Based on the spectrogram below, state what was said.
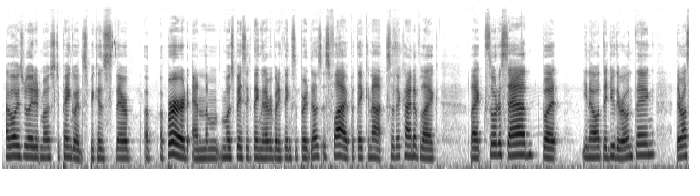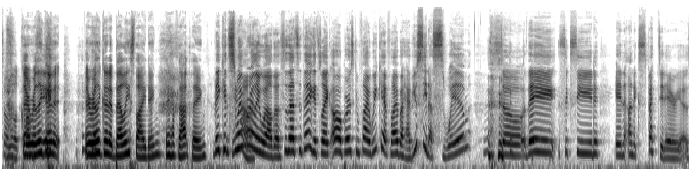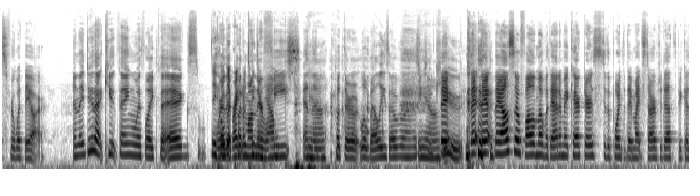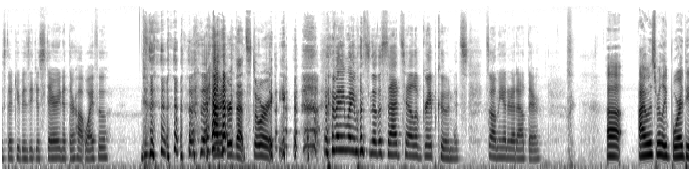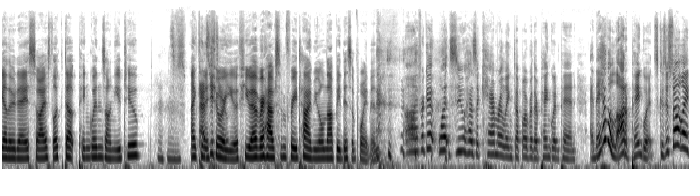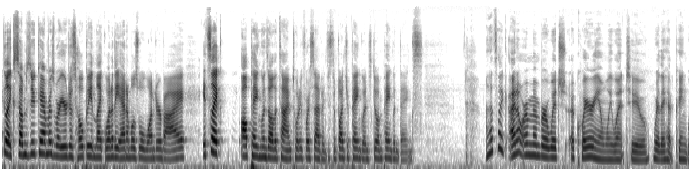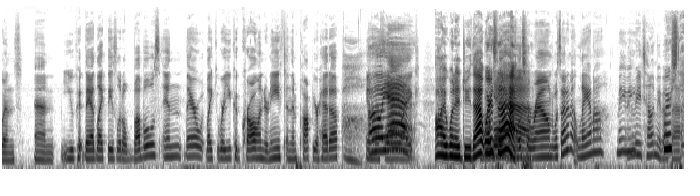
I've always related most to penguins because they're a, a bird and the m- most basic thing that everybody thinks a bird does is fly, but they cannot. So they're kind of like like sort of sad, but you know, they do their own thing. They're also a little clumsy. they're really good at they're really good at belly sliding. They have that thing. They can swim Yeah. really well though. So that's the thing. It's like, oh, birds can fly. We can't fly, but have you seen us swim? so they succeed in unexpected areas for what they are. And they do that cute thing with like the eggs. They where hold they it right put them on between their their feet legs. and then put their little bellies over them. It's Yeah. so They- cute. they, they, they also fall in love with anime characters to the point that they might starve to death because they're too busy just staring at their hot waifu. I heard that story. if anybody wants to know the sad tale of Grape-kun, it's it's on the internet out there. Uh, I was really bored the other day, so I looked up penguins on YouTube. Mm-hmm. I can As assure do. you, if you ever have some free time, you will not be disappointed. Oh, I forget what zoo has a camera linked up over their penguin pen, and they have a lot of penguins. Because it's not like like some zoo cameras where you're just hoping like one of the animals will wander by. It's like all penguins all the time, twenty four seven, just a bunch of penguins doing penguin things. That's like I don't remember which aquarium we went to where they had penguins and you could they had like these little bubbles in there like where you could crawl underneath and then pop your head up. in Oh, this little, yeah. like, I want to do that. Where's that? Look around. Was that in Atlanta? Maybe Maybe. you telling me about that. Where's that.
